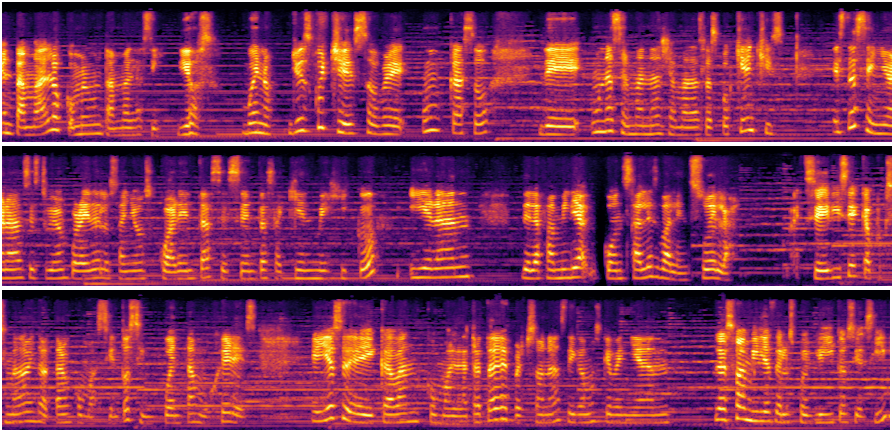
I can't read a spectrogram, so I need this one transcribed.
en tamal o comer un tamal así. Dios. Bueno, yo escuché sobre un caso de unas hermanas llamadas las Poquianchis. Estas señoras estuvieron por ahí de los años 40, 60 aquí en México y eran de la familia González Valenzuela. Se dice que aproximadamente mataron como a 150 mujeres. Ellas se dedicaban como a la trata de personas, digamos que venían las familias de los pueblitos y así,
